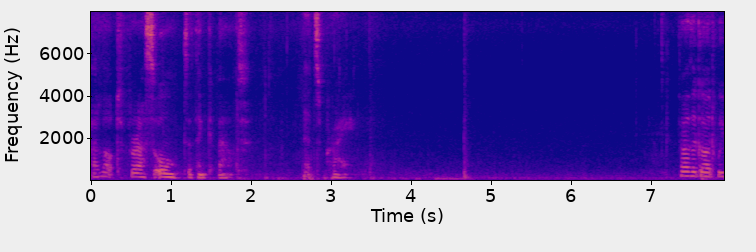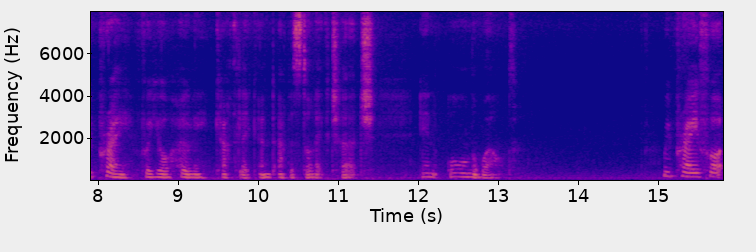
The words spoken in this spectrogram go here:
a lot for us all to think about. Let's pray. Father God, we pray for your holy Catholic and Apostolic Church in all the world. We pray for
